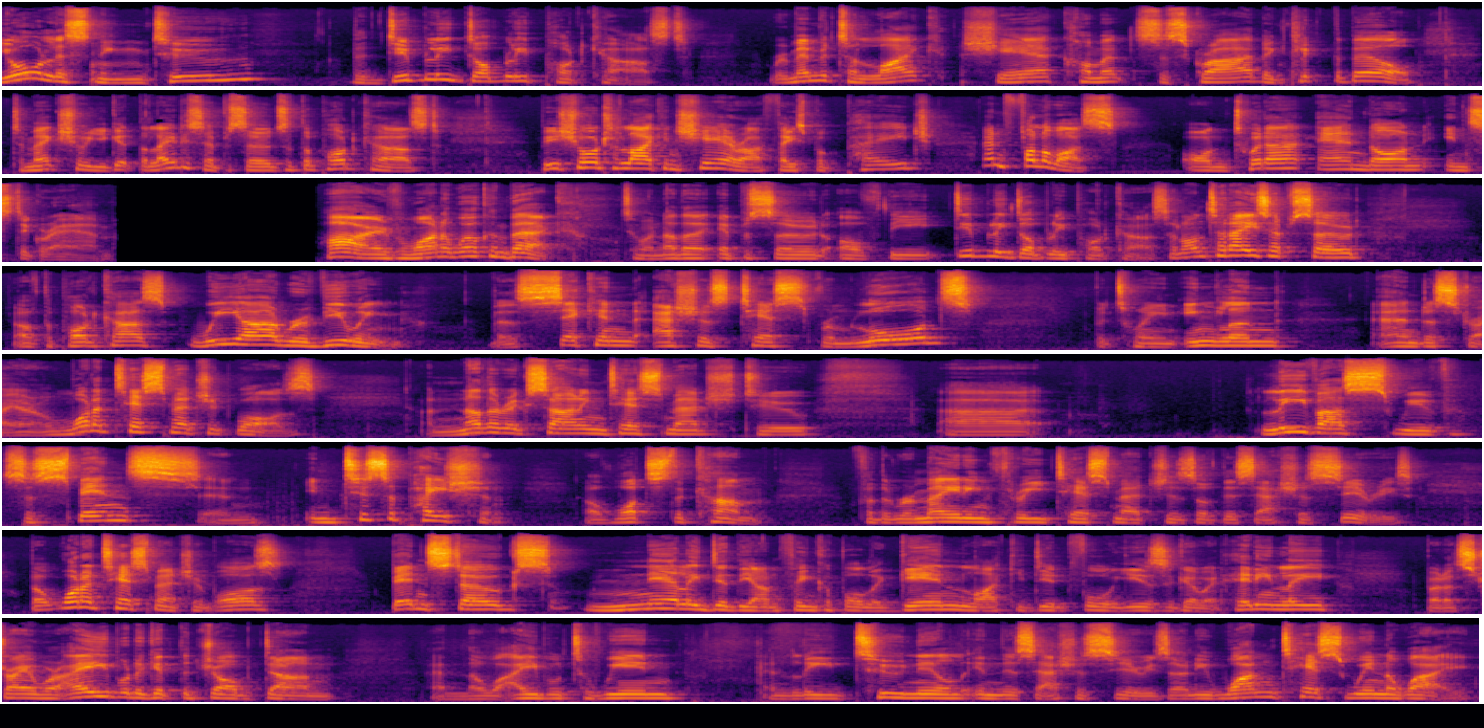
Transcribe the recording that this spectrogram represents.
You're listening to the Dibbly Dobbly podcast. Remember to like, share, comment, subscribe, and click the bell to make sure you get the latest episodes of the podcast. Be sure to like and share our Facebook page and follow us on Twitter and on Instagram. Hi, everyone, and welcome back to another episode of the Dibbly Dobbly podcast. And on today's episode of the podcast, we are reviewing the second Ashes test from Lords between England and Australia. And what a test match it was! Another exciting test match to uh, leave us with suspense and anticipation of what's to come for the remaining three test matches of this Ashes series. But what a test match it was! Ben Stokes nearly did the unthinkable again, like he did four years ago at Headingley, but Australia were able to get the job done and they were able to win and lead 2 0 in this Ashes series. Only one test win away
